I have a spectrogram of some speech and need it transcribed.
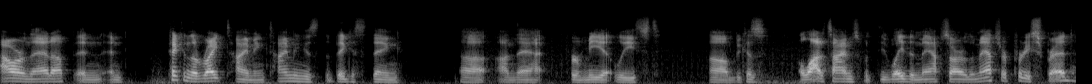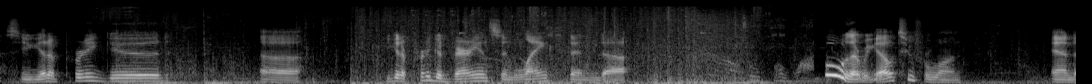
powering that up and, and picking the right timing. Timing is the biggest thing uh, on that for me at least, um, because a lot of times with the way the maps are, the maps are pretty spread, so you get a pretty good uh, you get a pretty good variance in length and uh, ooh, there we go, two for one. And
